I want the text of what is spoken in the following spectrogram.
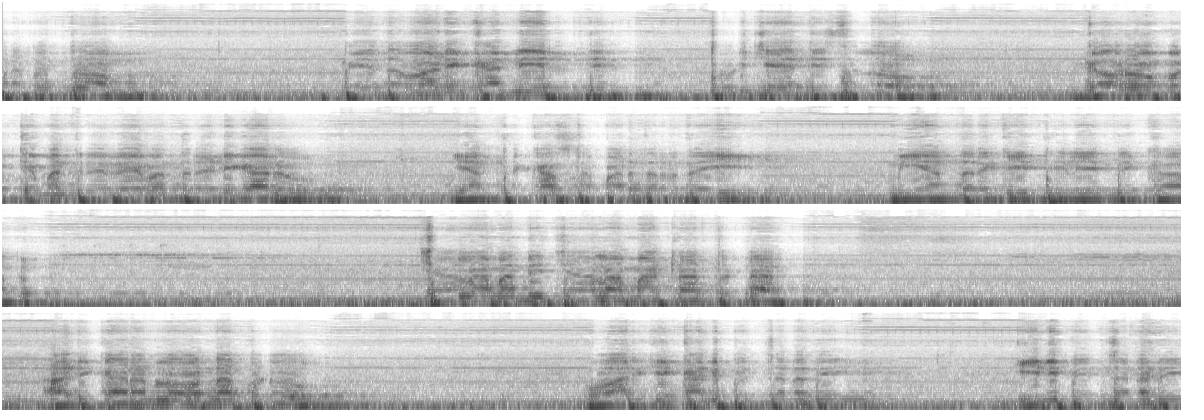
ప్రభుత్వం పేదవాడి కన్నీరు తుడిచే దిశలో గౌరవ ముఖ్యమంత్రి రేవంత్ రెడ్డి గారు ఎంత కష్టపడుతున్నది మీ అందరికీ తెలియంది కాదు. చాలా మంది చాలా మాట్లాడుతుంటారు. అధికారంలో ఉన్నప్పుడు వారికి కనిపించనది వినిపించనది.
